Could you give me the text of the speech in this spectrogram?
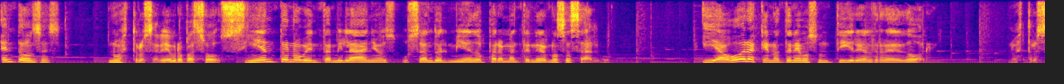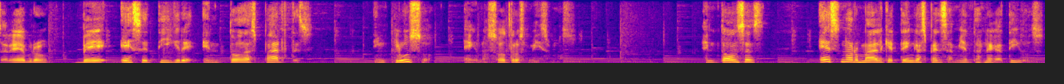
Entonces, nuestro cerebro pasó 190.000 años usando el miedo para mantenernos a salvo, y ahora que no tenemos un tigre alrededor, nuestro cerebro ve ese tigre en todas partes, incluso en nosotros mismos. Entonces, es normal que tengas pensamientos negativos.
